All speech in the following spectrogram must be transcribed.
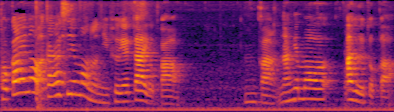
都会の新しいものに触れたいとかなんか何でもあるとか、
